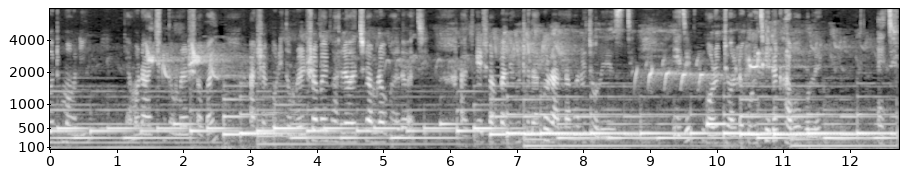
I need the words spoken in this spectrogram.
গুড মর্নিং। কেমন আছো তোমরা সবাই? আশা করি তোমরা সবাই ভালো আছো, আমরাও ভালো আছি। আজকে সকালে উঠে দেখো রান্নাঘরে চলে এসেছি। এই যে গরম জলটা করেছি, এটা খাব বলে। এই যে,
